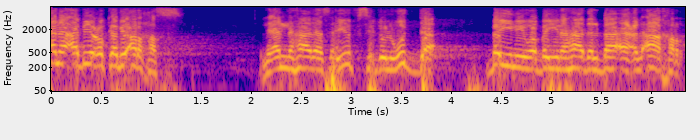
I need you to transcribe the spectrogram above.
أنا أبيعك بأرخص. لأن هذا سيفسد الود بيني وبين هذا البائع الآخر.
